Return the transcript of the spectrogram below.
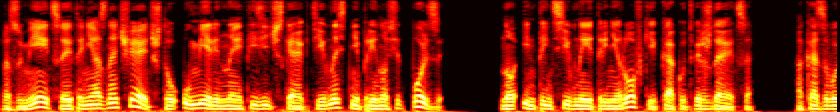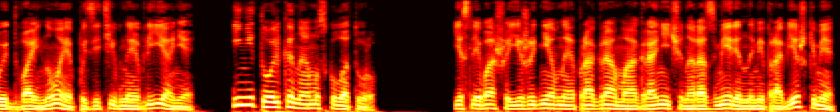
Разумеется, это не означает, что умеренная физическая активность не приносит пользы, но интенсивные тренировки, как утверждается, оказывают двойное позитивное влияние и не только на мускулатуру. Если ваша ежедневная программа ограничена размеренными пробежками,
